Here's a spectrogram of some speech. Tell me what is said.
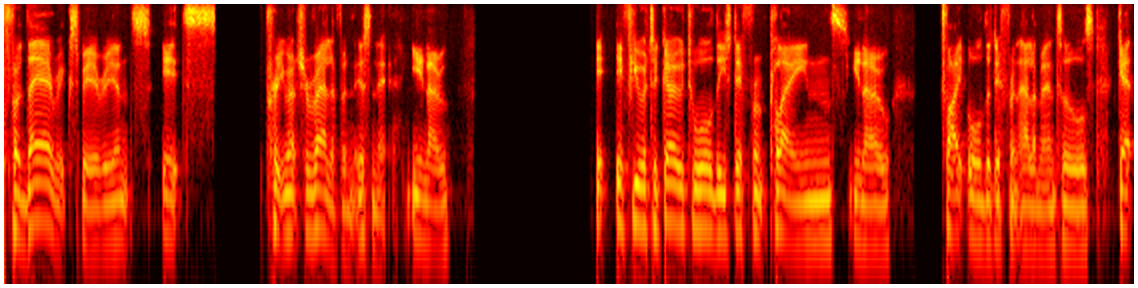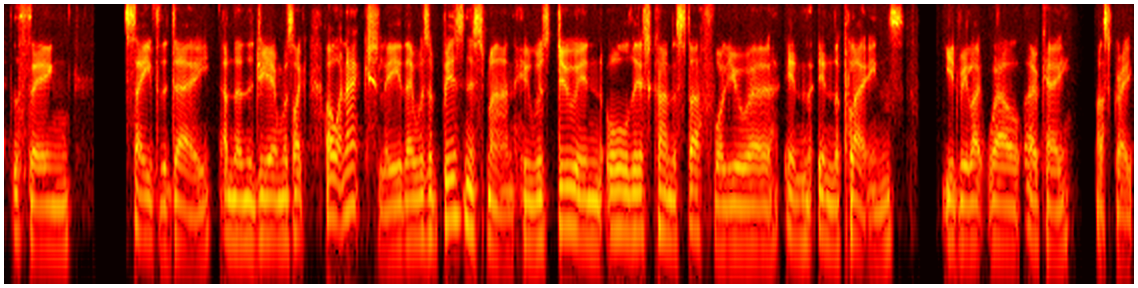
for their experience it's pretty much irrelevant isn't it? You know if you were to go to all these different planes you know fight all the different elementals get the thing save the day and then the gm was like oh and actually there was a businessman who was doing all this kind of stuff while you were in in the planes you'd be like well okay that's great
